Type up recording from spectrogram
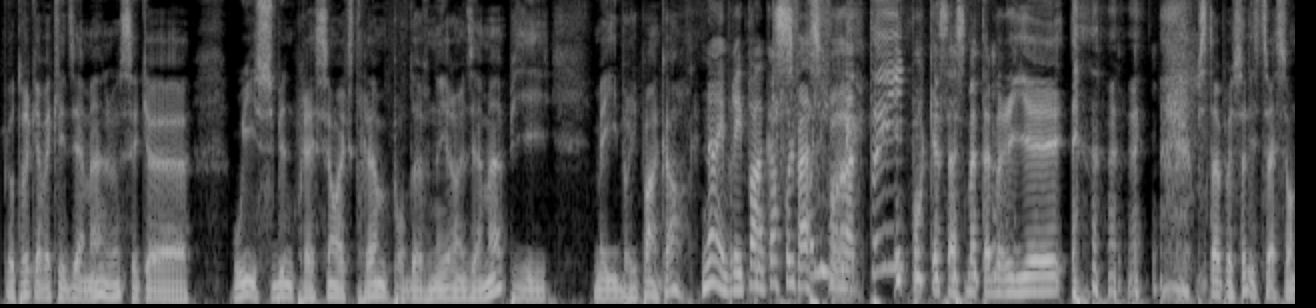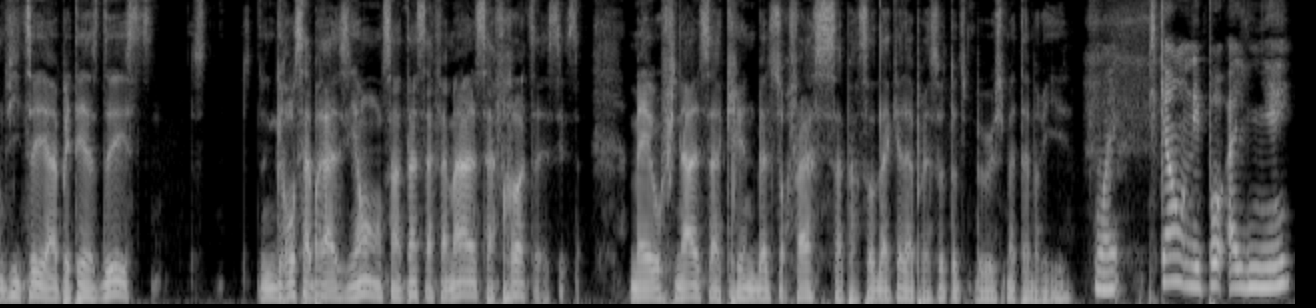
Puis au truc avec les diamants, c'est que oui, il subit une pression extrême pour devenir un diamant, puis mais il brille pas encore. Non, il brille pas encore. qu'il Faut se le fasse polir. frotter pour que ça se mette à briller. C'est un peu ça les situations de vie, tu sais, un PTSD, une grosse abrasion, on s'entend, ça fait mal, ça frotte, c'est- c'est ça. mais au final, ça crée une belle surface à partir de laquelle après ça, toi tu peux se mettre à briller. Ouais. Puis quand on n'est pas aligné,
